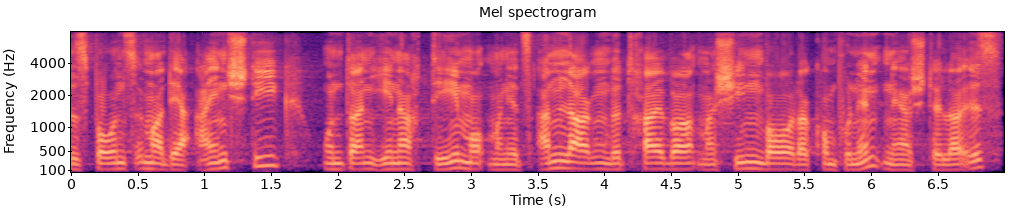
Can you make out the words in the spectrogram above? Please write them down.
Das ist bei uns immer der Einstieg und dann je nachdem, ob man jetzt Anlagenbetreiber, Maschinenbauer oder Komponentenhersteller ist,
